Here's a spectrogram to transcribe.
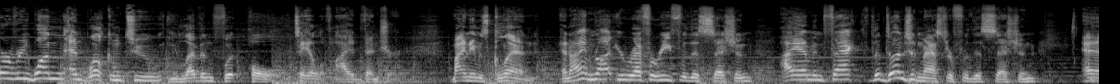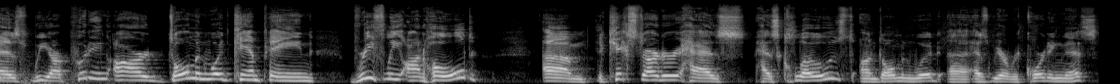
Hello, everyone, and welcome to 11 Foot Pole, Tale of High Adventure. My name is Glenn, and I am not your referee for this session. I am, in fact, the dungeon master for this session, as we are putting our Dolmenwood campaign briefly on hold. Um, the Kickstarter has has closed on Dolmenwood uh, as we are recording this,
